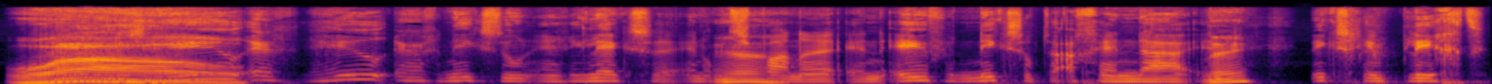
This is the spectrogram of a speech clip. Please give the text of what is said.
Wauw. Dus heel erg, heel erg niks doen en relaxen en ontspannen. En even niks op de agenda en Nee? niks, geen plicht.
